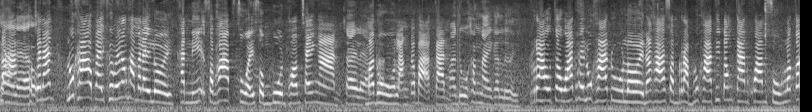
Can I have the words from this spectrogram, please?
ใช่แล้ว ฉะนั้นลูกค้าเอาไปคือไม่ต้องทำอะไรเลย คันนี้สภาพสวยสมบูรณ์พร้อมใช้งาน ใช่แล้วมาดูหลังกระบะกัน มาดูข้างในกันเลย เราจะวัดให้ลูกค้าดูเลยนะคะสำหรับลูกค้าที่ต้องการความสูงแล้วก็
